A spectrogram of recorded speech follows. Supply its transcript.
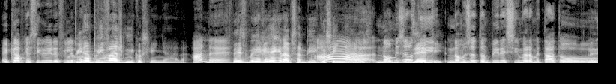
Ε, κάποια στιγμή ρε φίλε. Τον πήρα πριν βάλει την 29. Α, ναι. Χθες έγραψαν δύο 29. Α, νόμιζα Στην ότι, τσέπη. νόμιζα ότι τον πήρε σήμερα μετά το. Ναι,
